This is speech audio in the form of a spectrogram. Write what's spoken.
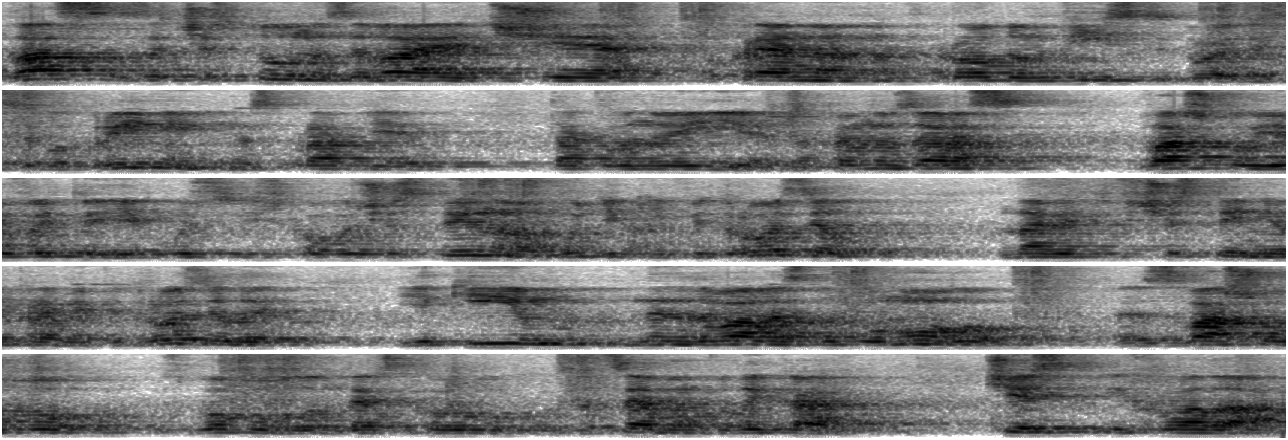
Вас зачасту називають ще окремим родом військ Збройних сил України, і насправді так воно і є. Напевно, зараз важко уявити якусь військову частину, будь-який підрозділ, навіть в частині окремі підрозділи, які їм не надавалась допомогу з вашого боку, з боку волонтерського руху. За це вам велика честь і хвала.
